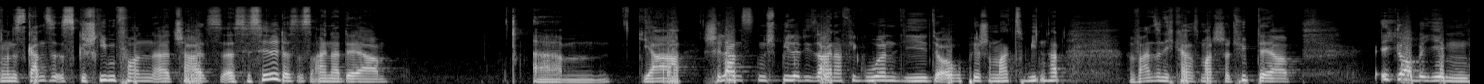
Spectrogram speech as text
Und das Ganze ist geschrieben von äh, Charles äh, Cecil. Das ist einer der ähm, ja, schillerndsten Spieledesigner-Figuren, die der europäische Markt zu bieten hat. Wahnsinnig charismatischer Typ, der ich glaube, jedem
